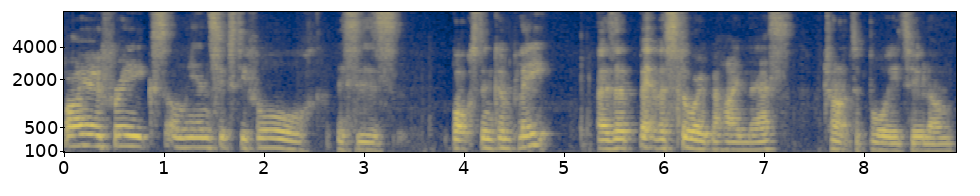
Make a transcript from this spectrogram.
Biofreaks on the N64. This is boxed and complete. There's a bit of a story behind this. I'll try not to bore you too long.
